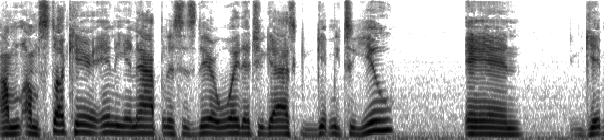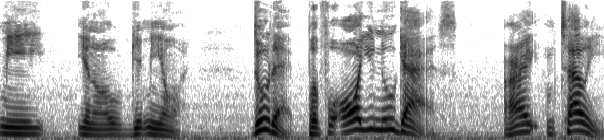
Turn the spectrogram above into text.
I'm I'm stuck here in Indianapolis. Is there a way that you guys can get me to you, and get me, you know, get me on? Do that. But for all you new guys, all right, I'm telling you,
